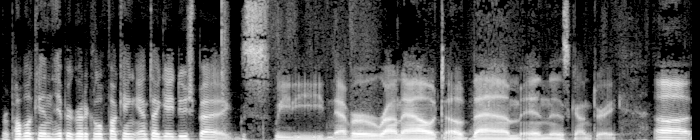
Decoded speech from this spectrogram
Republican, hypocritical, fucking anti gay douchebags. We never run out of them in this country. Uh,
